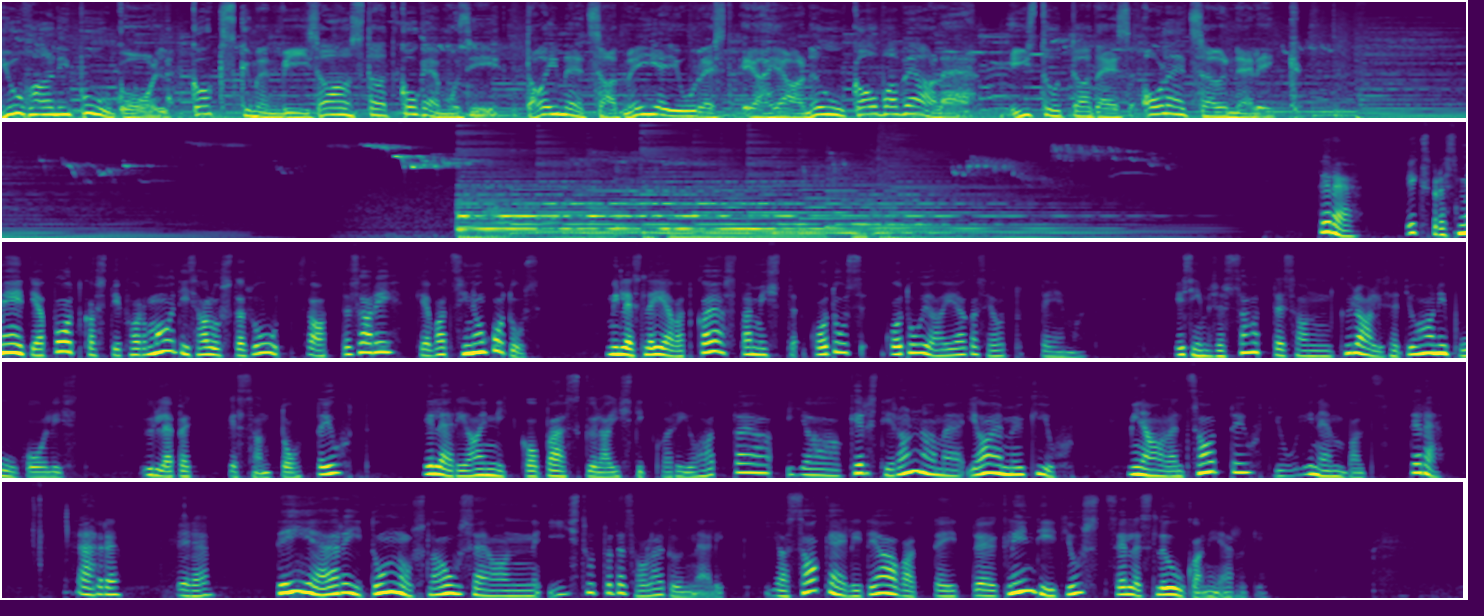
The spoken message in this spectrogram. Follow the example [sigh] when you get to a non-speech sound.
Juhani puukool, kakskümmend viis aastat kogemusi. taimed saad meie juurest ja hea nõu kauba peale. istutades oled sa õnnelik tere! Ekspress Meedia podcasti formaadis alustas uut saatesari Kevad sinu kodus, milles leiavad kajastamist kodus, kodu ja aiaga seotud teemad. esimeses saates on külalised Juhani puukoolist, Ülle Pekk, kes on tootejuht, Eleri Anniko Pääsküla istikuäri juhataja ja Kersti Rannamäe jaemüügijuht. mina olen saatejuht Juuli Nemvalts, tere! tere! tere! Teie äri tunnuslause on istutades oled õnnelik ja sageli teavad teid kliendid just selle slogani järgi.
